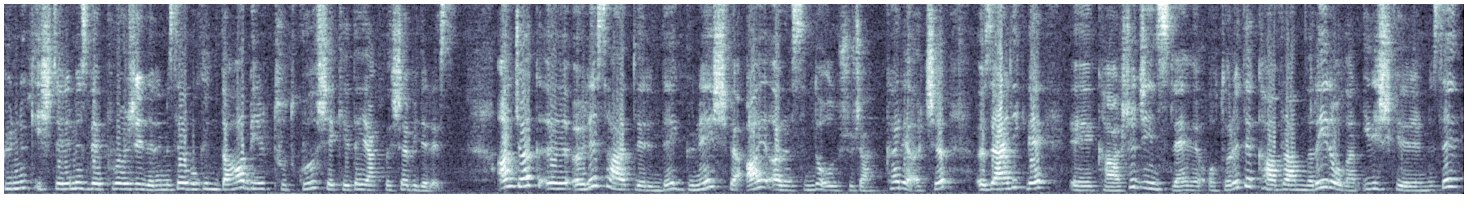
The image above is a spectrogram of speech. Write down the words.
Günlük işlerimiz ve projelerimize bugün daha bir tutkulu şekilde yaklaşabiliriz. Ancak e, öğle saatlerinde Güneş ve Ay arasında oluşacak kare açı özellikle e, karşı cinsle ve otorite kavramlarıyla olan ilişkilerimize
